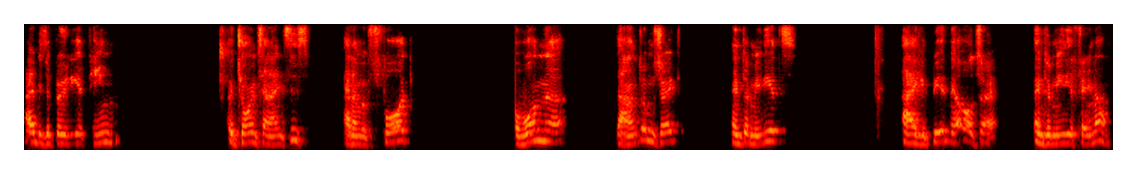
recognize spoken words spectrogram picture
I was about 18. I joined St. Anne's and I was fought. I won the the anthems, right? Intermediates. I beaten the Ulster intermediate final.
